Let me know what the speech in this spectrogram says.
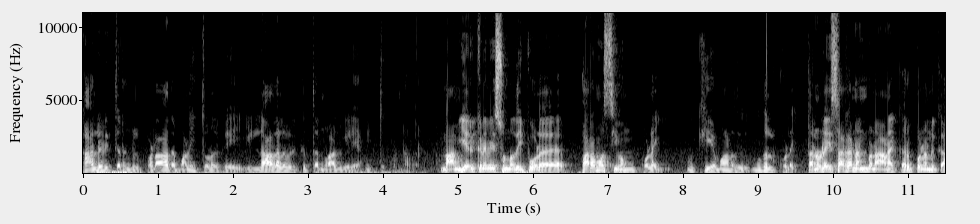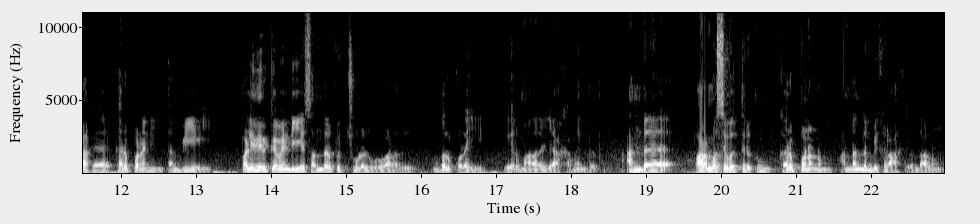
காலடித்தடங்கள் படாத மலைத்தொடர்களே இல்லாத அளவிற்கு தன் வாழ்வியலை அமைத்து கொண்டவர். நாம் ஏற்கனவே சொன்னதைப் போல பரமசிவம் கொலை முக்கியமானது முதல் கொலை. தன்னுடைய சக நண்பனான கருப்பணனுக்காக கருப்பணனின் தம்பியை பழிதீர்க்க வேண்டிய சந்தர்ப்பச் சூழல் உருவானது முதல் கொலை வேறு மாதிரியாக அமைந்தது. அந்த பரமசிவத்திற்கும் கருப்பணனும் அண்ணன் தம்பிகளாக இருந்தாலும்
